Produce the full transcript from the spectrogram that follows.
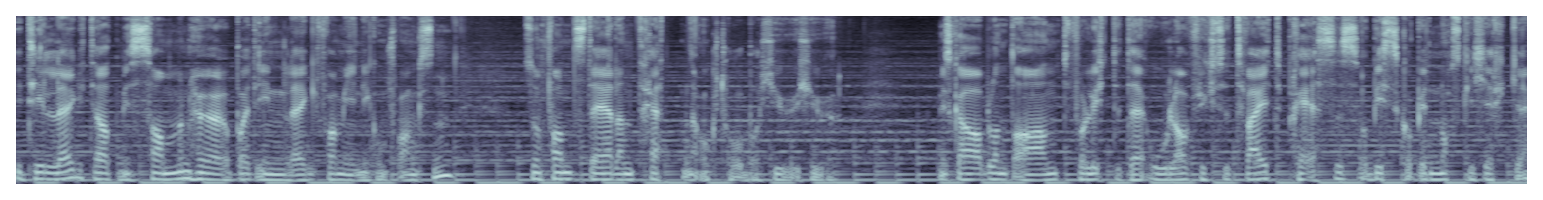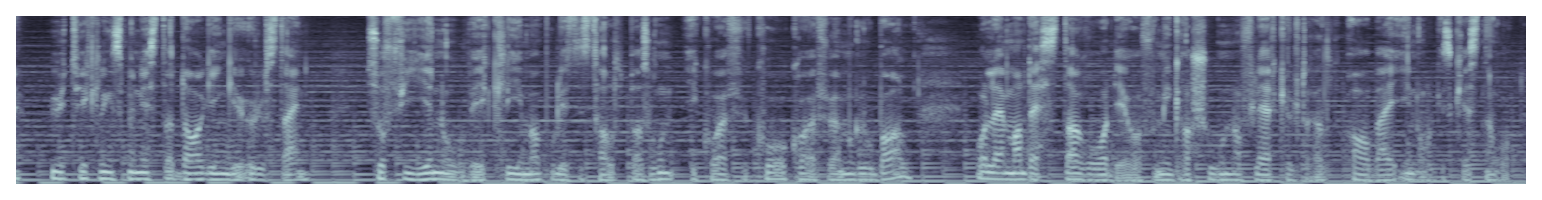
i tillegg til at vi sammen hører på et innlegg fra minikonferansen som fant sted den 13. oktober 2020. Vi skal bl.a. få lytte til Olav Fykse Tveit, preses og biskop i Den norske kirke, utviklingsminister Dag Inge Ulstein, Sofie Nordvik, klimapolitisk talsperson i KFUK og KFUM Global, og Lema Desta, rådgiver for migrasjon og flerkulturelt arbeid i Norges kristne råd.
